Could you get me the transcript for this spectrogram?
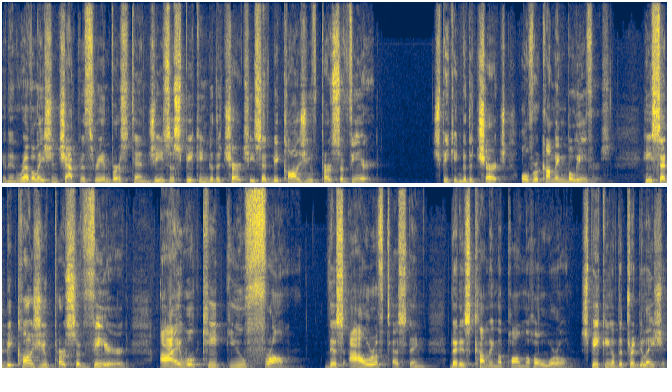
And in Revelation chapter 3 and verse 10, Jesus speaking to the church, he said, Because you've persevered, speaking to the church, overcoming believers, he said, Because you persevered, I will keep you from this hour of testing that is coming upon the whole world. Speaking of the tribulation,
